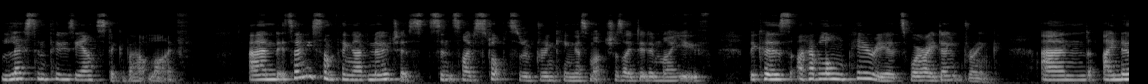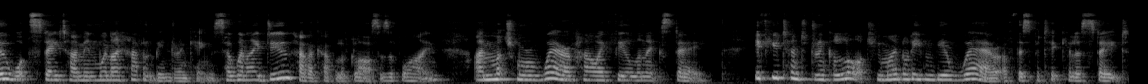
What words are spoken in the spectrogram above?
less enthusiastic about life. And it's only something I've noticed since I've stopped sort of drinking as much as I did in my youth, because I have long periods where I don't drink and I know what state I'm in when I haven't been drinking. So when I do have a couple of glasses of wine, I'm much more aware of how I feel the next day. If you tend to drink a lot, you might not even be aware of this particular state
